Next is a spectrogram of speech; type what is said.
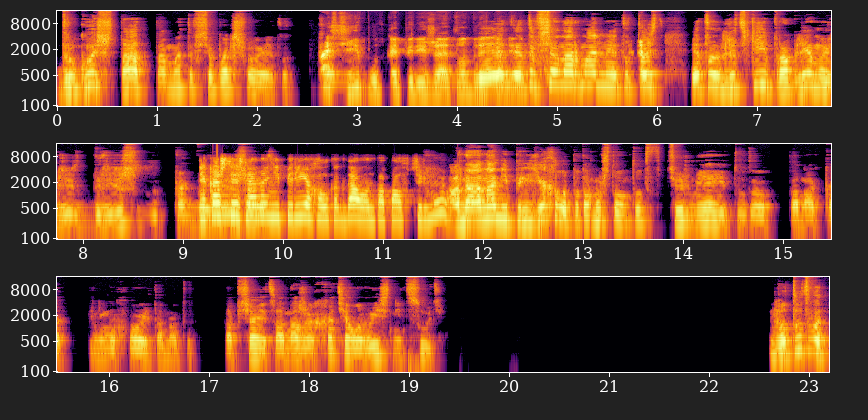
Другой штат, там это все большое. Это, В Россию пускай переезжает. Вон, блядь, ко это, это все нормально, это то есть это людские проблемы ре- реш- как бы Мне кажется, если она не переехала, когда он попал в тюрьму, Она, она не переехала, потому что он тут в тюрьме, и тут вот она как к нему ходит, она тут общается, она же хотела выяснить суть. Вот тут вот,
